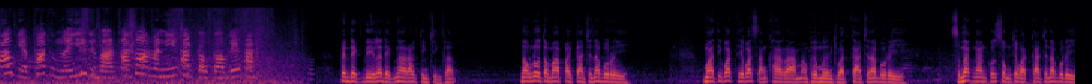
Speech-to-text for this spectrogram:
ข้าวเกรี๊ยวทอดถุงละ20 บาทค่ะทอดวันนี้ค่ะกรอบๆเลยค่ะ เป็นเด็กดีและเด็กน่ารักจริง ๆ ครับน้องโนตมาไปกาญจนบุรี มาที่วัดเทวสังคารามอำเภอเมืองจังหวัดกาญจนบุรีสำนักงานขนส่งจังหวัดกาญจนบุรี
